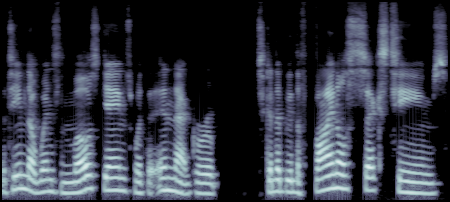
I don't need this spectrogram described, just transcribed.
The team that wins the most games within that group is going to be the final six teams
